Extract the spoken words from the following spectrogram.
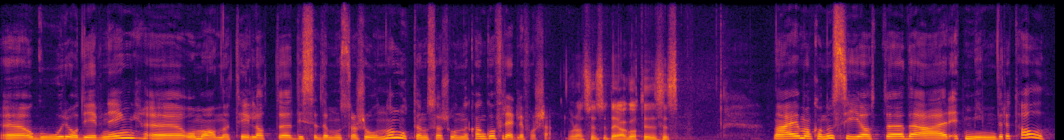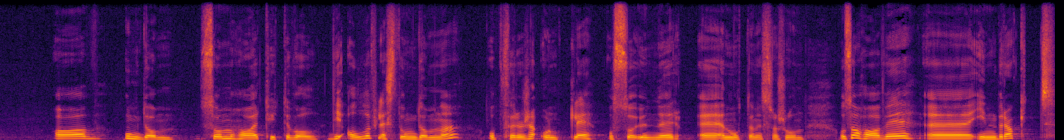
eh, og god rådgivning eh, å mane til at eh, disse demonstrasjonene og motdemonstrasjonene kan gå fredelig for seg. Hvordan syns du det har gått i det siste? Nei, man kan jo si at eh, det er et mindretall av ungdom som har tydd til vold. De aller fleste ungdommene oppfører seg ordentlig også under eh, en motdemonstrasjon. Og så har vi eh, innbrakt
